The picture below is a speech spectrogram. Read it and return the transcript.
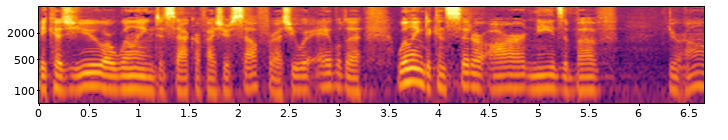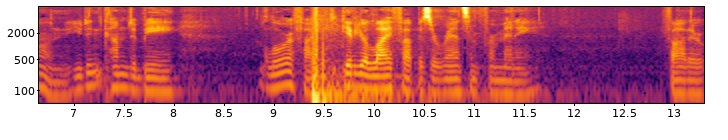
because you are willing to sacrifice yourself for us. You were able to, willing to consider our needs above your own. You didn't come to be glorified, to give your life up as a ransom for many. Father,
